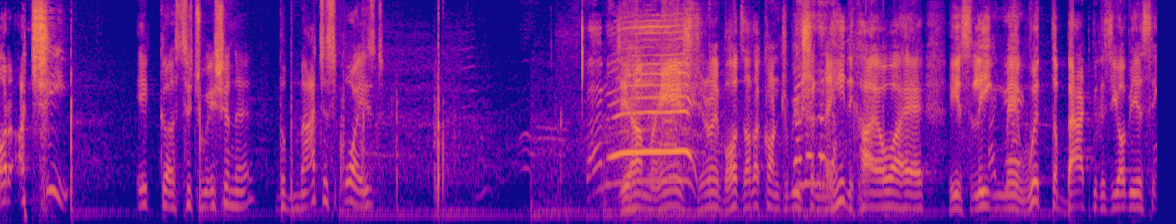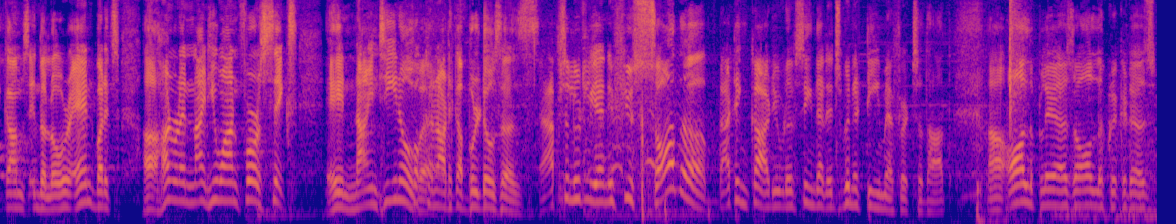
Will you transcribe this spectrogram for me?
और अच्छी एक सिचुएशन है द मैच इज पॉइज्ड जी हाँ महेश जिन्होंने बहुत ज्यादा कंट्रीब्यूशन नहीं दिखाया हुआ है इस लीग में with the bat because he obviously comes in the lower end but it's 191 for 6 a 19 over for Karnataka Bulldozers Absolutely, and if you saw the batting card, you would have seen that it's been a team effort, Siddharth. Uh, all the players, all the cricketers,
